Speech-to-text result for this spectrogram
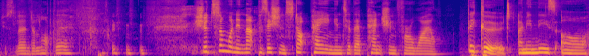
Just learned a lot there. Should someone in that position stop paying into their pension for a while? They could. I mean, these are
